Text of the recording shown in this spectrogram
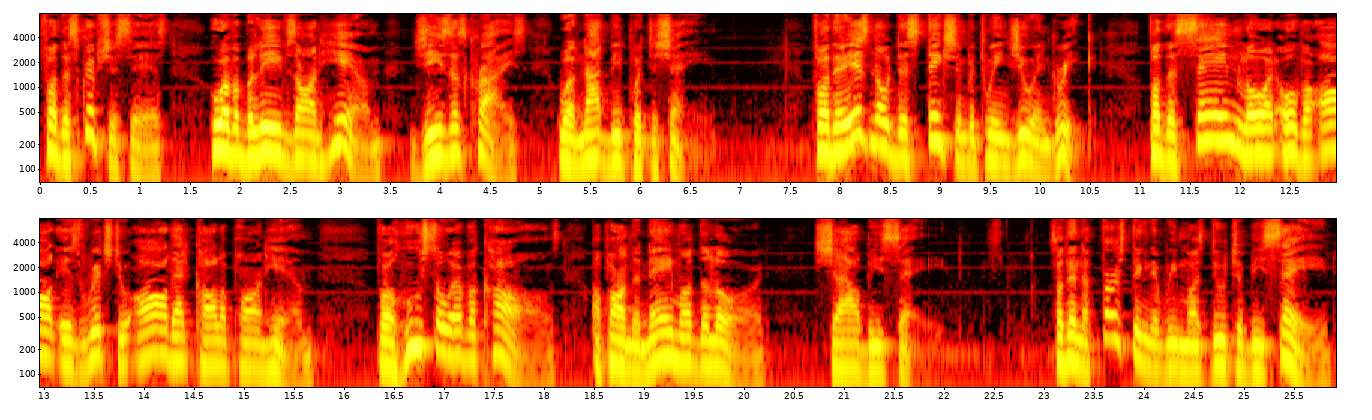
For the scripture says, Whoever believes on him, Jesus Christ, will not be put to shame. For there is no distinction between Jew and Greek, for the same Lord over all is rich to all that call upon him. For whosoever calls upon the name of the Lord shall be saved. So then, the first thing that we must do to be saved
